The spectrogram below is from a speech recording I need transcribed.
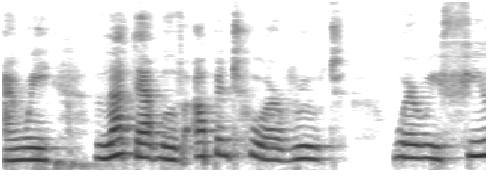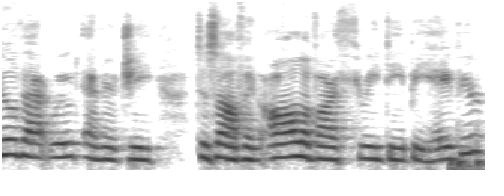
and we let that move up into our root where we feel that root energy dissolving all of our 3D behavior,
